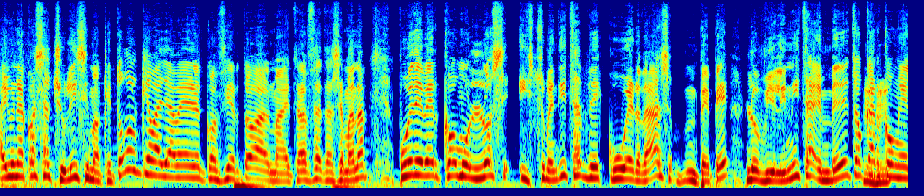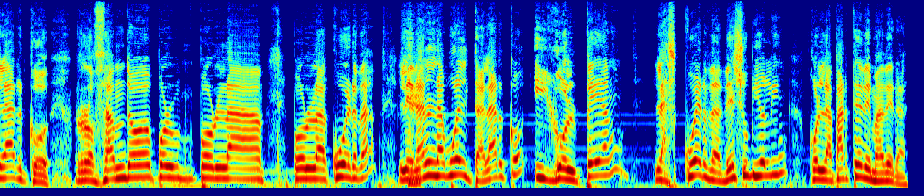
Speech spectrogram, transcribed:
hay una cosa chulísima, que todo el que vaya a ver el concierto al maestranza esta semana puede ver cómo los instrumentistas de cuerdas, Pepe, los violinistas, en vez de tocar con el arco rozando por, por, la, por la cuerda, le dan la vuelta al arco y golpean las cuerdas de su violín con la parte de madera.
